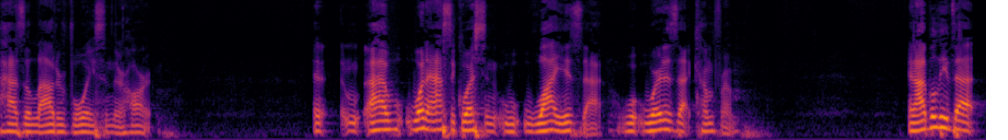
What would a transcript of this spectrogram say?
has a louder voice in their heart. And I want to ask the question why is that? Where does that come from? And I believe that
